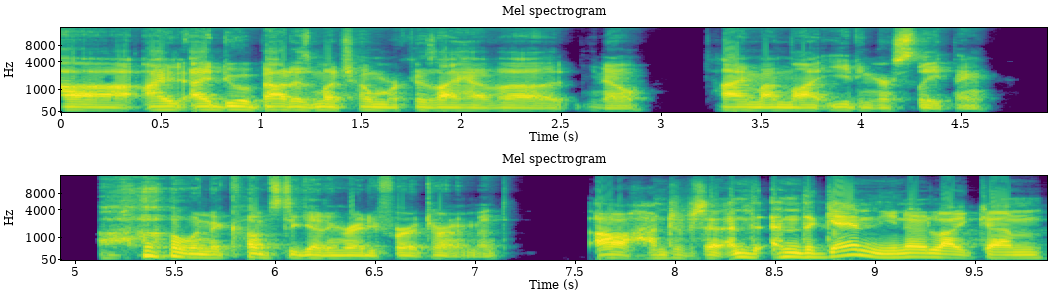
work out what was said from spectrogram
uh, I, I do about as much homework as I have, uh, you know, time I'm not eating or sleeping uh, when it comes to getting ready for a tournament. Oh, 100%. And and again, you know, like um,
